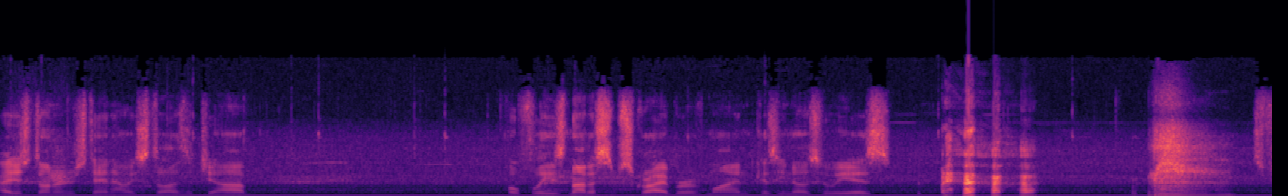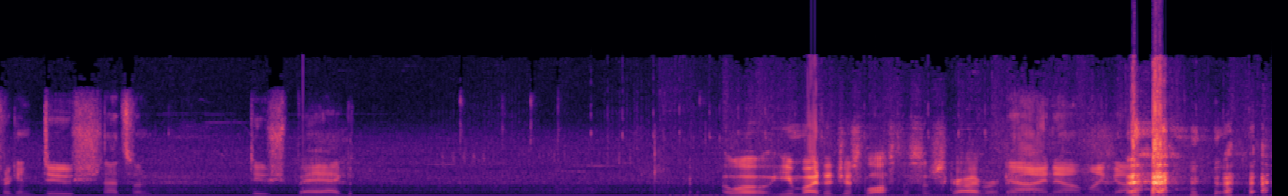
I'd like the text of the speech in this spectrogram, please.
I just don't understand how he still has a job. Hopefully he's not a subscriber of mine because he knows who he is. It's freaking douche. That's when douche bag. well, you might have just lost a subscriber. Yeah. I know. My God.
